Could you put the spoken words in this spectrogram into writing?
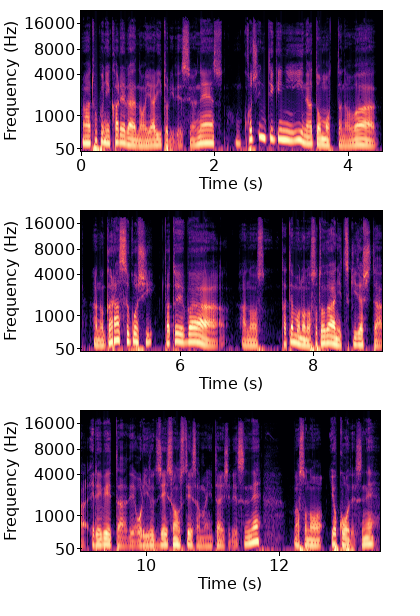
まあ特に彼らのやりとりですよね。個人的にいいなと思ったのは、あのガラス越し、例えば、あの、建物の外側に突き出したエレベーターで降りるジェイソン・ステイ様に対してですね、まあ、その横をですね、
